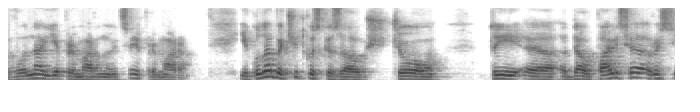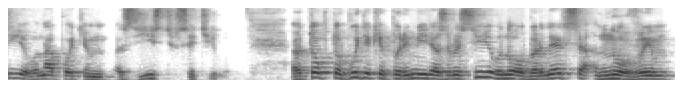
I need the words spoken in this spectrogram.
вона є примарною. Це є примара. І Кулеба чітко сказав, що ти е, дав пальця Росії, вона потім з'їсть все тіло. Е, Тобто, будь-яке переміря з Росією воно обернеться новим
